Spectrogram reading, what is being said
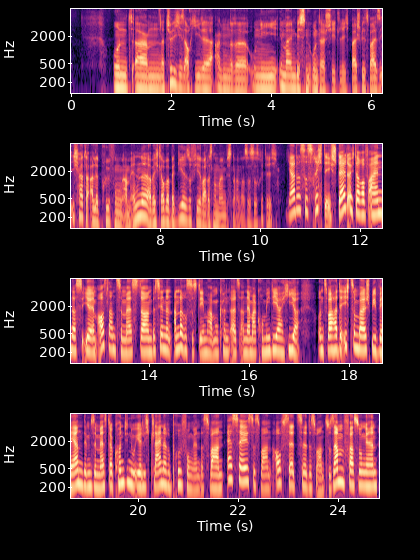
Und ähm, natürlich ist auch jede andere Uni immer ein bisschen unterschiedlich. Beispielsweise, ich hatte alle Prüfungen am Ende, aber ich glaube, bei dir, Sophia, war das nochmal ein bisschen anders. Ist das richtig? Ja, das ist richtig. Stellt euch darauf ein, dass ihr im Auslandssemester ein bisschen ein anderes System haben könnt als an der Makromedia hier. Und zwar hatte ich zum Beispiel während dem Semester kontinuierlich kleinere Prüfungen. Das waren Essays, das waren Aufsätze, das waren Zusammenfassungen,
